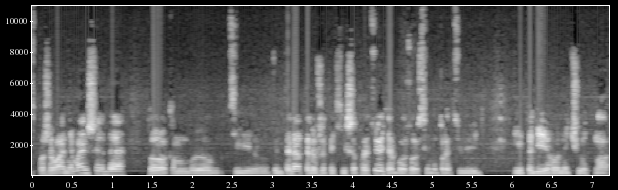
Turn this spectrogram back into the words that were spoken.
споживання менше йде, то ці вентилятори вже тихіше працюють або зовсім не працюють, і тоді його не чутно.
